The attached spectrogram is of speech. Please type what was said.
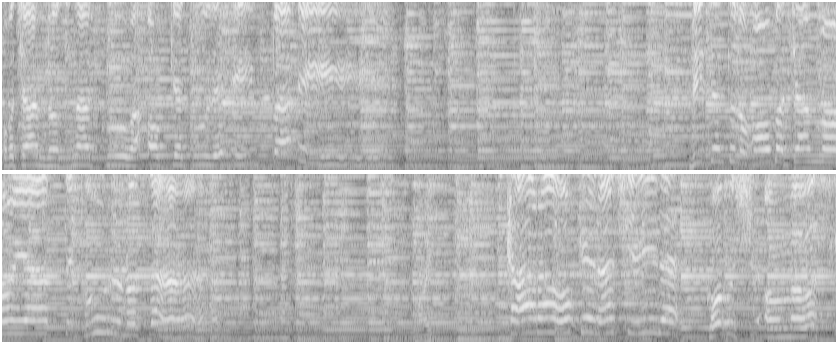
おばちゃんのスナックはお客でいっぱい。せんのおばちゃんもやってくるのさ。カラオケなしで拳を回す。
